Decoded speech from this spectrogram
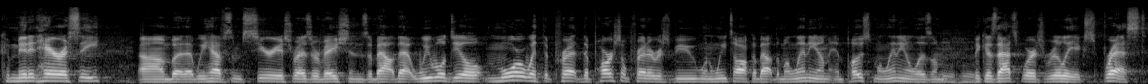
committed heresy, um, but we have some serious reservations about that. We will deal more with the, pre, the partial preterist view when we talk about the millennium and postmillennialism, because that's where it's really expressed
